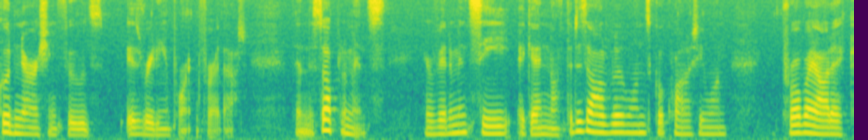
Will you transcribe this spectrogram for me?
Good nourishing foods is really important for that. Then the supplements, your vitamin C, again, not the dissolvable ones, good quality one probiotic,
